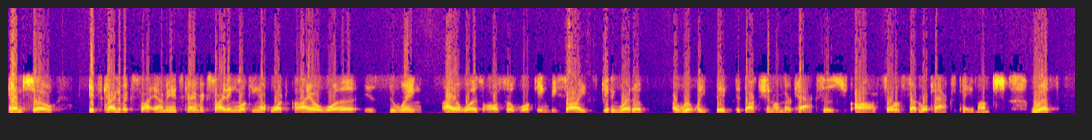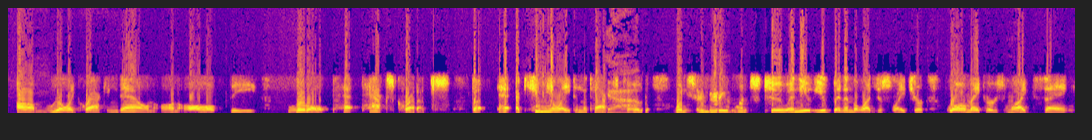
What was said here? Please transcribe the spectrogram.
and so it's kind of exciting. I mean, it's kind of exciting looking at what Iowa is doing. Iowa is also looking, besides getting rid of a really big deduction on their taxes uh, for federal tax payments, with um, really cracking down on all the little pet tax credits that ha- accumulate in the tax code when somebody wants to. And you, you've been in the legislature. Lawmakers like saying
